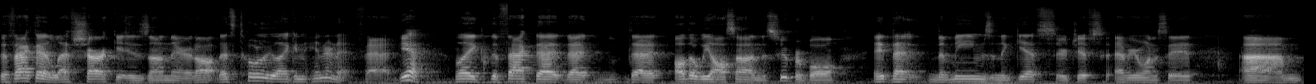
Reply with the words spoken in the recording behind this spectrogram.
the fact that Left Shark is on there at all. That's totally like an internet fad. Yeah, Like the fact that that that although we all saw in the Super Bowl, it, that the memes and the gifs or gifs, however you want to say it, um,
